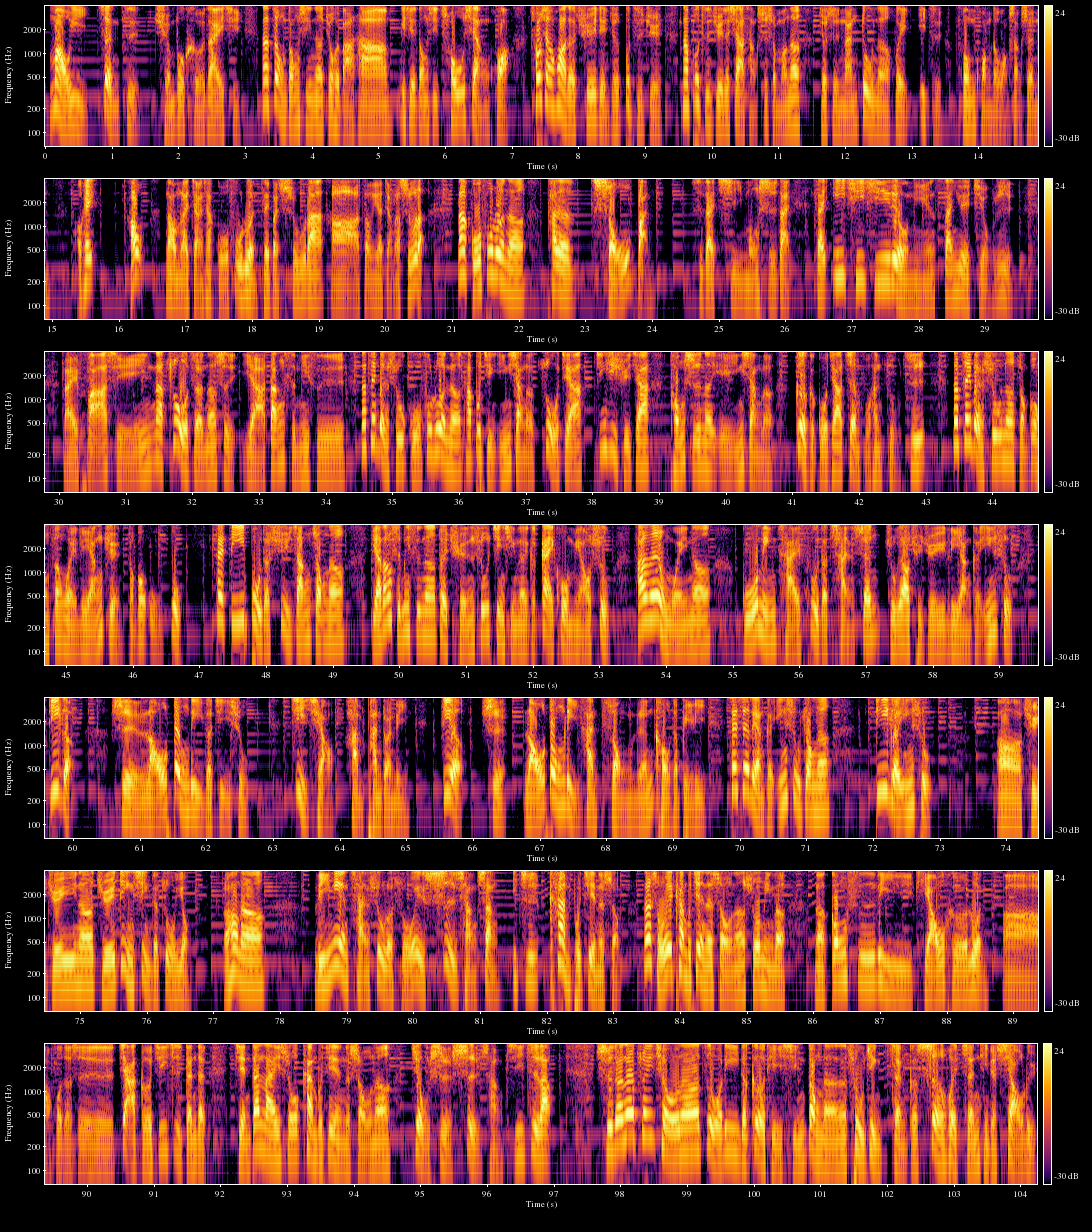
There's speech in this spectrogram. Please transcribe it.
贸易、政治全部合在一起。那这种东西呢，就会把它一些东西抽象化。抽象化的缺点就是不直觉。那不直觉的下场是什么呢？就是难度呢会一直疯狂的往上升。OK，好。那我们来讲一下《国富论》这本书啦，啊，终于要讲到书了。那《国富论》呢，它的首版是在启蒙时代，在一七七六年三月九日来发行。那作者呢是亚当·史密斯。那这本书《国富论》呢，它不仅影响了作家、经济学家，同时呢也影响了各个国家政府和组织。那这本书呢，总共分为两卷，总共五部。在第一部的序章中呢，亚当·史密斯呢对全书进行了一个概括描述。他认为呢，国民财富的产生主要取决于两个因素：第一个是劳动力的技术、技巧和判断力；第二是劳动力和总人口的比例。在这两个因素中呢，第一个因素。哦，取决于呢决定性的作用，然后呢，里面阐述了所谓市场上一只看不见的手。那所谓看不见的手呢，说明了那公司利益调和论啊，或者是价格机制等等。简单来说，看不见的手呢，就是市场机制啦。使得呢追求呢自我利益的个体行动呢，促进整个社会整体的效率。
